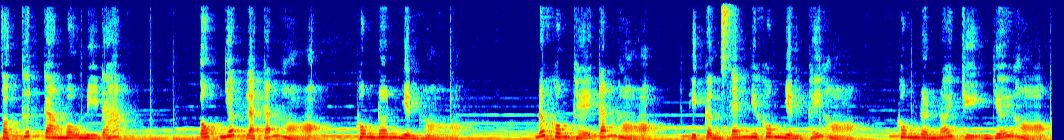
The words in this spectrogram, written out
Phật Thích Ca Mâu Ni đáp Tốt nhất là tránh họ, không nên nhìn họ. Nếu không thể tránh họ thì cần xem như không nhìn thấy họ Không nên nói chuyện với họ.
